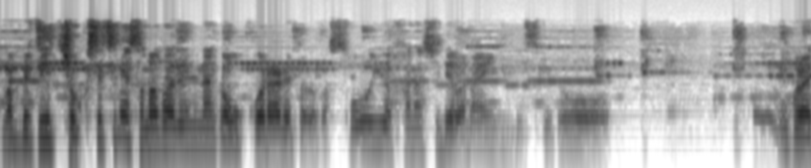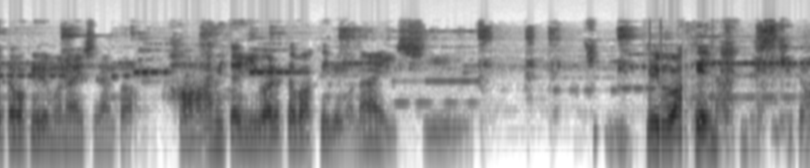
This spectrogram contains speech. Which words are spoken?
まあ別に直接ね、その場でなんか怒られたとかそういう話ではないんですけど、怒られたわけでもないし、なんか、はぁみたいに言われたわけでもないし、っていうわけなんですけど、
